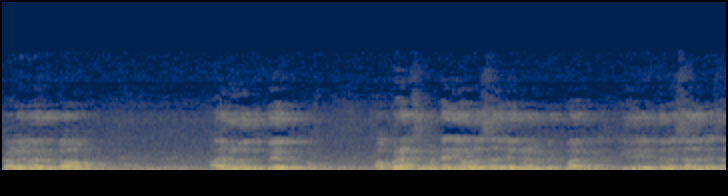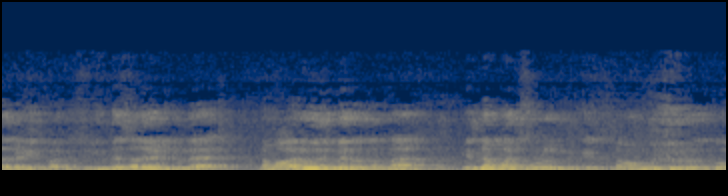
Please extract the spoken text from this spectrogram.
எவ்வளவு பேர் இருக்கோம்? அறுபது பேர் இருக்கோம். அப்ராக்சிமேட்டாக எவ்வளோ சதுர கிலோமீட்டர் பாருங்க. இது எத்தனை சதுர சதுர அடி பாருங்க. ஸோ இந்த சதுர அடிக்குள்ள நம்ம அறுபது பேர் இருந்தோம்னா என்ன மாதிரி சூழல் இருக்கு? நம்ம மூச்சு விடுறதுக்கோ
